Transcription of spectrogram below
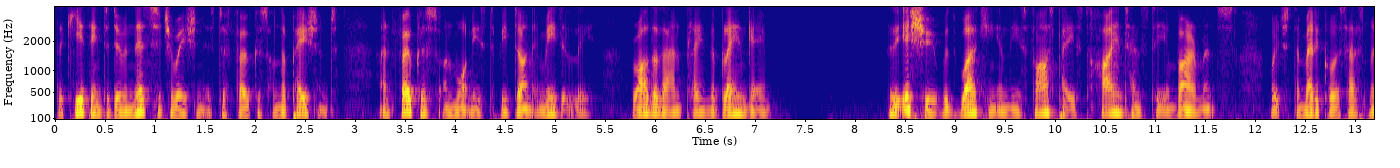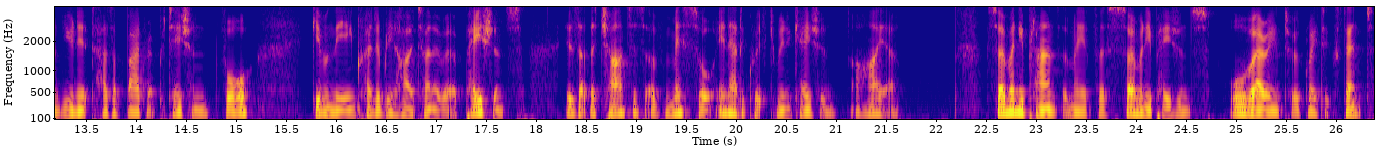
The key thing to do in this situation is to focus on the patient and focus on what needs to be done immediately, rather than playing the blame game. The issue with working in these fast paced, high intensity environments, which the medical assessment unit has a bad reputation for, given the incredibly high turnover of patients, is that the chances of miss or inadequate communication are higher. So many plans are made for so many patients, all varying to a great extent,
